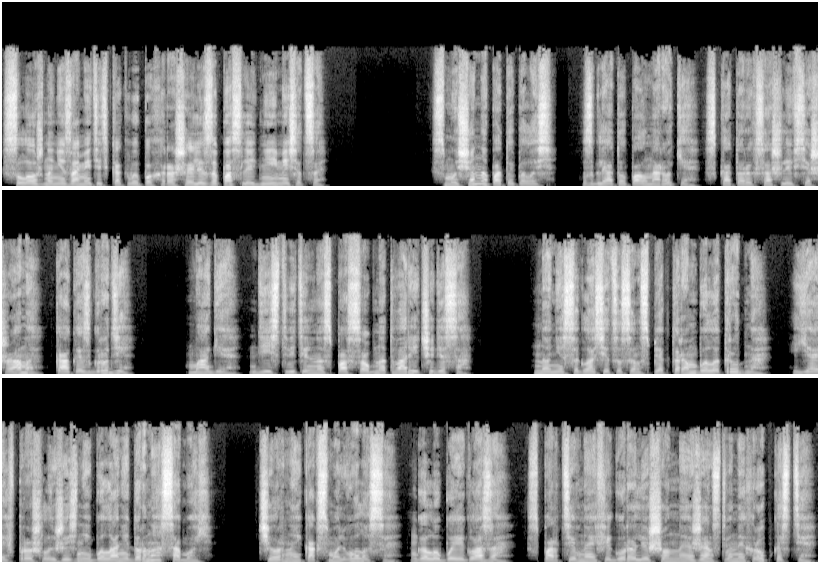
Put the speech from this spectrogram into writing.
сложно не заметить, как вы похорошели за последние месяцы». Смущенно потупилась. Взгляд упал на руки, с которых сошли все шрамы, как из груди. Магия действительно способна творить чудеса. Но не согласиться с инспектором было трудно. Я и в прошлой жизни была не дурна собой. Черные, как смоль, волосы, голубые глаза, спортивная фигура, лишённая женственной хрупкости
